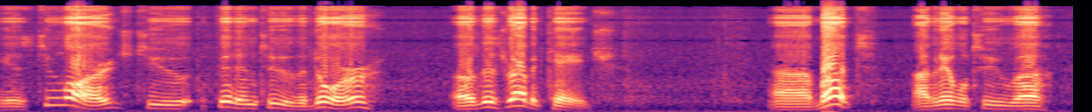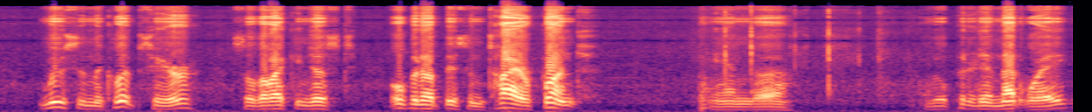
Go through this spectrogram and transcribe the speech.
is too large to fit into the door of this rabbit cage. Uh, but I've been able to uh, loosen the clips here so that I can just open up this entire front and uh, we'll put it in that way.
